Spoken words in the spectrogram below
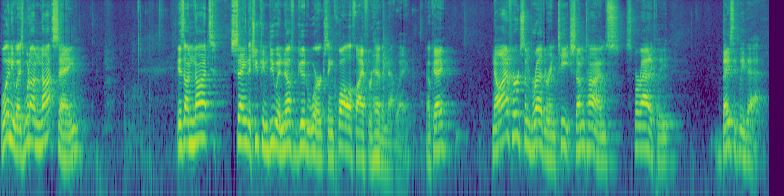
Well, anyways, what I'm not saying is I'm not saying that you can do enough good works and qualify for heaven that way. Okay? Now, I've heard some brethren teach sometimes, sporadically, basically that.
